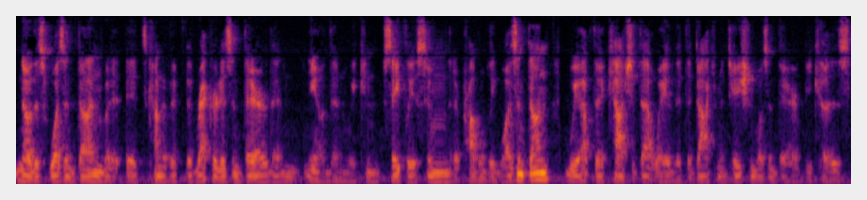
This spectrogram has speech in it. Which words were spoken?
no, this wasn't done. But it, it's kind of if the record isn't there, then, you know, then we can safely assume that it probably wasn't done. We have to couch it that way that the documentation wasn't there because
